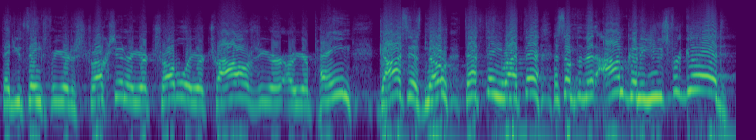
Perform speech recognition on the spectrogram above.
that you think for your destruction or your trouble or your trials or your, or your pain, God says, no, that thing right there is something that I'm going to use for good.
